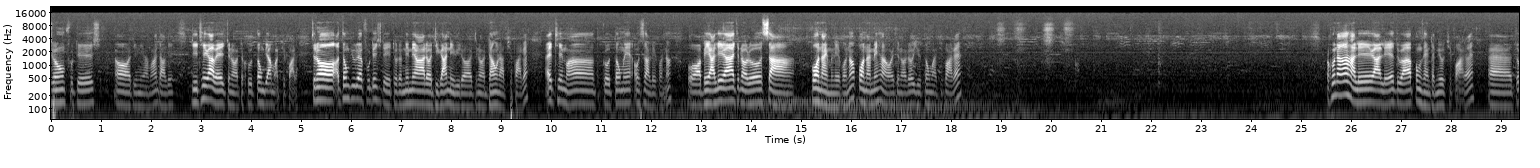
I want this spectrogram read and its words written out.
drone footage အော်ဒီနေရာမှာဒါလေးဒီထက်ကပဲကျွန်တော်တခုသုံးပြမှာဖြစ်ပါတယ်ကျွန်တော်အသုံးပြုတဲ့ footage တွေတော်တော်များများတော့ဒီကနေပြီးတော့ကျွန်တော် down တာဖြစ်ပါတယ်အဲ့ထက်မှာကိုသုံးမဲ့ဥစ္စာလေးပေါ့နော်ဟိုဘယ်ဟာလေးကကျွန်တော်တို့စာပေါ်နိုင်မလဲပေါ့နော်ပေါ်နိုင်မဲ့ဟာကိုကျွန်တော်တို့ယူသုံးမှာဖြစ်ပါတယ်အခုနကဟာလေးကလည်းသူကပုံစံတစ်မျိုးဖြစ်ပါတယ်အဲသူ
